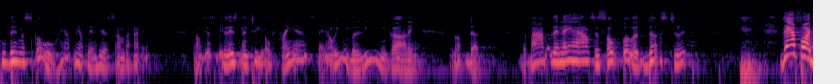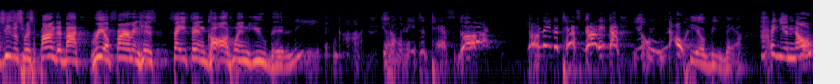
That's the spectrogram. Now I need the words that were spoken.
who's been to school. Help me up in here, somebody. Don't just be listening to your friends. They don't even believe in God. And Lord, the, the Bible in their house is so full of dust. Therefore, Jesus responded by reaffirming his faith in God. When you believe you don't need to test God. You don't need to test God. He got, you know he'll be there. How do you know?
